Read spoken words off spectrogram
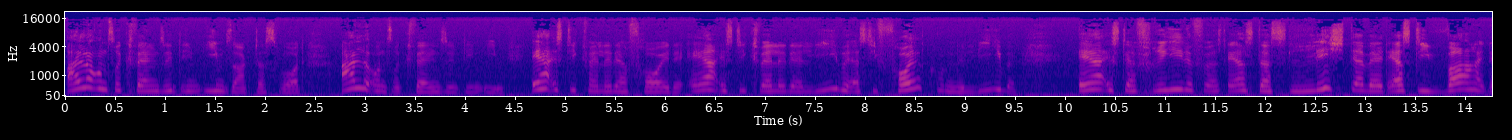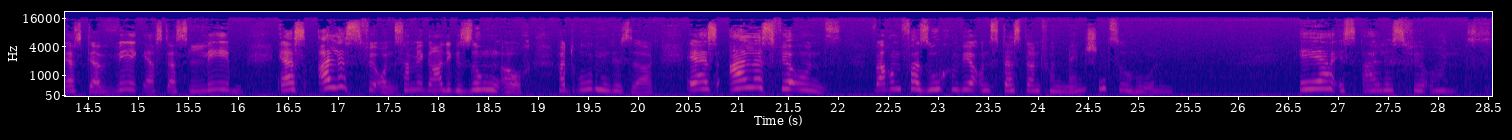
alle unsere Quellen sind in ihm, sagt das Wort, alle unsere Quellen sind in ihm. Er ist die Quelle der Freude. Er ist die Quelle der Liebe. Er ist die vollkommene Liebe. Er ist der Friede fürst. Er ist das Licht der Welt. Er ist die Wahrheit. Er ist der Weg. Er ist das Leben. Er ist alles für uns. Haben wir gerade gesungen auch. Hat Ruben gesagt. Er ist alles für uns. Warum versuchen wir uns das dann von Menschen zu holen? Er ist alles für uns.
